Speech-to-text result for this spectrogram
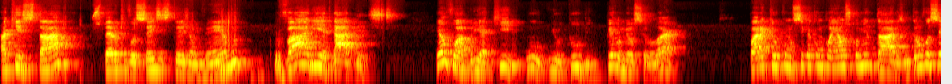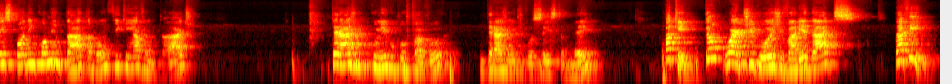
aqui está, espero que vocês estejam vendo, variedades. Eu vou abrir aqui o YouTube pelo meu celular para que eu consiga acompanhar os comentários. Então, vocês podem comentar, tá bom? Fiquem à vontade. Interajam comigo, por favor. Interajam entre vocês também. Ok, então o artigo hoje, variedades. Davi,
